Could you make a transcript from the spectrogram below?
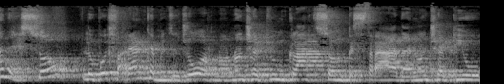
Adesso lo puoi fare anche a mezzogiorno, non c'è più un clacson per strada, non c'è più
